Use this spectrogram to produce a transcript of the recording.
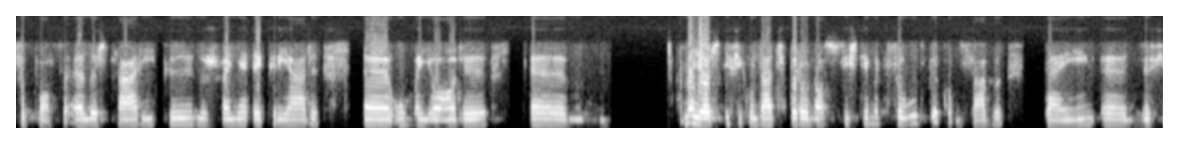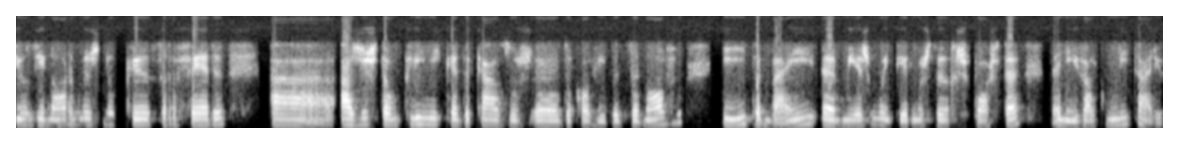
se possa alastrar e que nos venha a criar uh, um maior uh, maiores dificuldades para o nosso sistema de saúde, que, como sabe, tem uh, desafios enormes no que se refere à, à gestão clínica de casos uh, de Covid-19 e também uh, mesmo em termos de resposta a nível comunitário.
